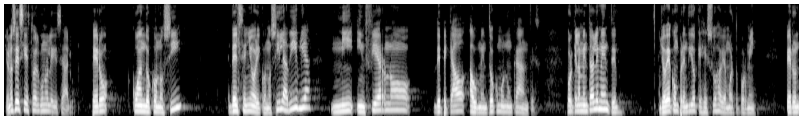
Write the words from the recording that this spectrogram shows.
Yo no sé si esto a alguno le dice algo, pero cuando conocí del Señor y conocí la Biblia, mi infierno de pecado aumentó como nunca antes. Porque lamentablemente yo había comprendido que Jesús había muerto por mí, pero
